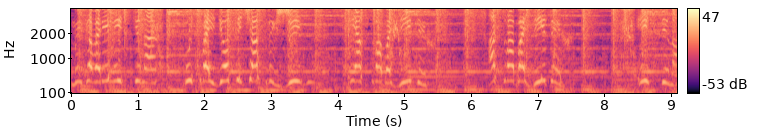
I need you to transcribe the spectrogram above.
Мы говорим истина. Пусть войдет сейчас в их жизнь и освободит их. Освободит их. Истина.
